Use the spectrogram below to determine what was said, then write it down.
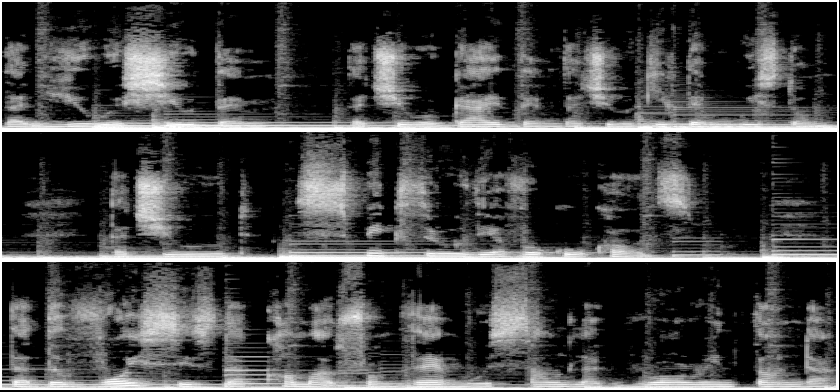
that you will shield them, that you will guide them, that you will give them wisdom, that you would speak through their vocal cords, that the voices that come out from them will sound like roaring thunder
